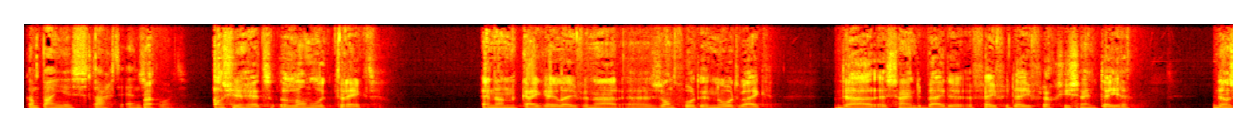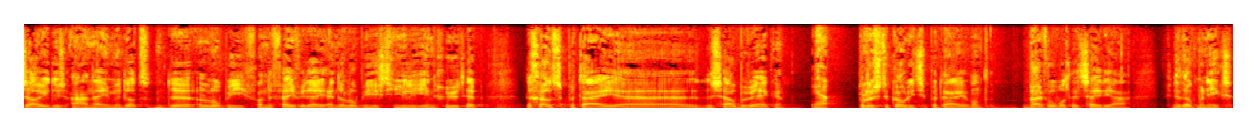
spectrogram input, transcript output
campagnes starten enzovoort. Maar als je het landelijk trekt... En dan kijk heel even naar uh, Zandvoort en Noordwijk. Daar zijn de beide VVD-fracties zijn tegen. Dan zou je dus aannemen dat de lobby van de VVD... en de lobbyist die jullie ingehuurd hebben... de grootste partij uh, zou bewerken. Ja. Plus de coalitiepartijen. Want bijvoorbeeld het CDA vindt het ook maar niks.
